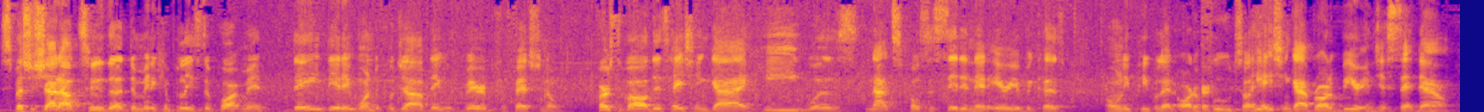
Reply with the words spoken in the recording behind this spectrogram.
Special shout out to the Dominican Police Department. They did a wonderful job. They were very professional. First of all, this Haitian guy, he was not supposed to sit in that area because only people that order food. So the Haitian guy brought a beer and just sat down.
